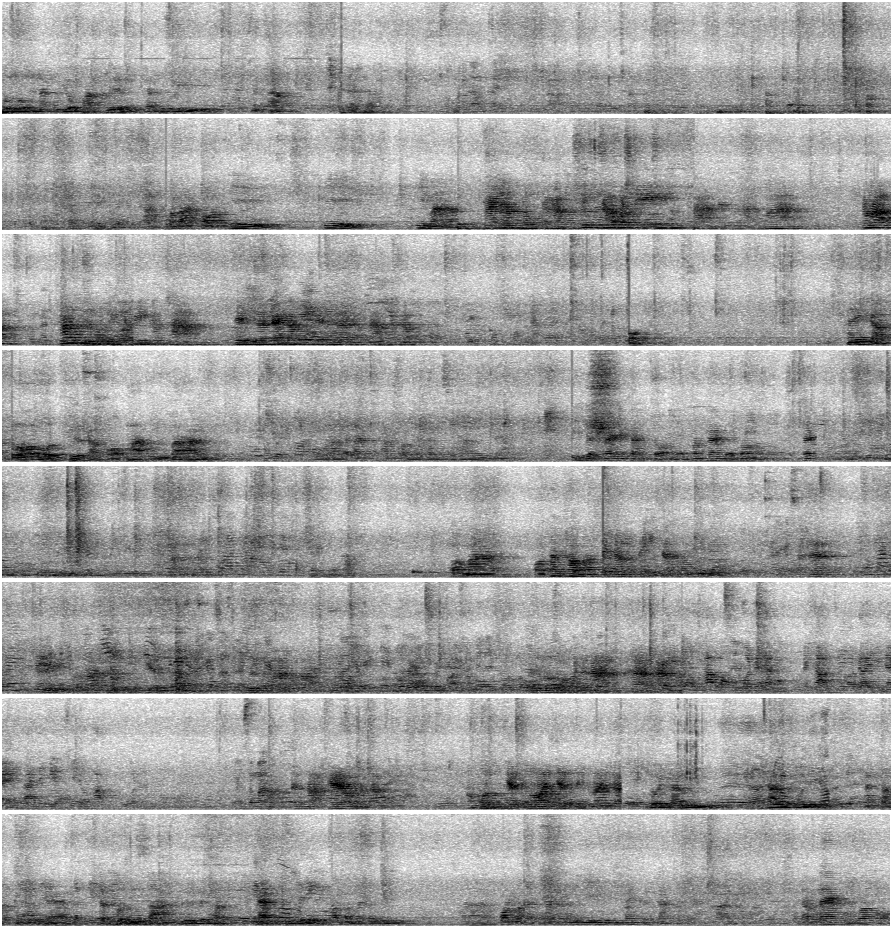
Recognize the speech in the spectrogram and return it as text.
ชมรมนักนิยมพระเครื่องจันทบุรีนะครับนะครับบุคลากรที่ที่ที่มาไม่ลดลงนะครับ ซึ่งเช้าวันนี้ผ่านในเวลามากสำหรับท่านสื่อมวลชนมีคำถามเรียนเชิญได้ครับเรียนเชิญคำถามนะครับให้กับรอรถเพื่อกลับหอพักหรือบ้าน ของมาและขั้นตอนในการสมาธิที่จะใช้ในการจอดเนี่ยค่อนข้างจะต้องใช้ต่อมาพอท่านเข้ามาเป็นท่านเป็นการที่และที่สมาชิกที่เกี่ยวกับเรื่องการฝ่ายเราเป็นรถสองพันห้าห้าครั้งภาพของคนนะไปทำเราได้ที่ไหนรายละเอียดที่เราภาพควรนสมัครเป็นสาแก้วนะครับ ทั้งหมด 770รายการโดยท่านชาญวิทย์นะครับเป็นตัวแทนและส่วนที่สามคือบริษัทแคททูเดย์เข้ามาในตรงนี้อ่าพอมาจากงานตรงนี้ไม่เกิดการขยายอันดับแรกผมก็ขอ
